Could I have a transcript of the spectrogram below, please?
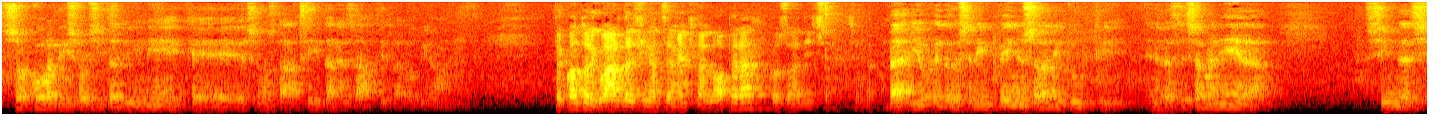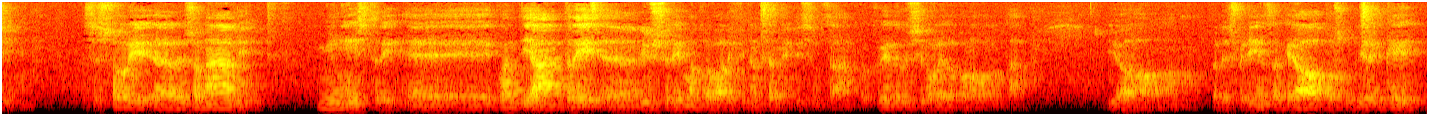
soccorrere i suoi cittadini che sono stati danneggiati dall'alluvione. Per quanto riguarda il finanziamento dell'opera, cosa dice il sindaco? Beh, io credo che se l'impegno sarà di tutti e nella stessa maniera sindaci, assessori eh, regionali, ministri e eh, quanti altri eh, riusciremo a trovare finanziamenti senz'altro. Credo che ci vuole la buona volontà. Io per l'esperienza che ho posso dire che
